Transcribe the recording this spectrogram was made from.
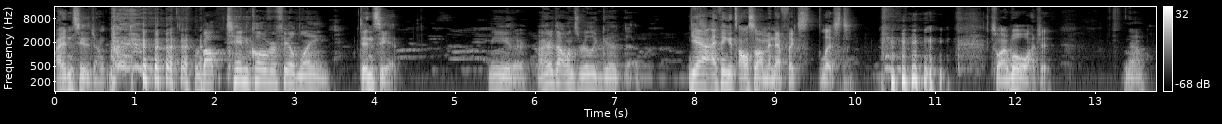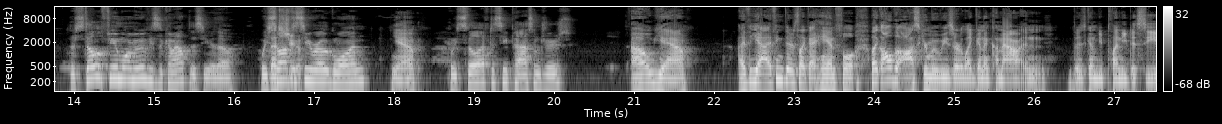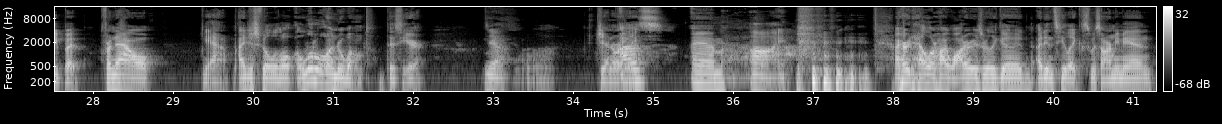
I didn't see the Jungle Book. What about Ten Cloverfield Lane? didn't see it. Me either. I heard that one's really good though. Yeah, I think it's also on my Netflix list. so I will watch it. No, there's still a few more movies to come out this year though. We still have true. to see Rogue One. Yeah. We still have to see Passengers. Oh yeah. I th- yeah, I think there's like a handful. Like all the Oscar movies are like going to come out, and there's going to be plenty to see. But for now, yeah, I just feel a little a little underwhelmed this year. Yeah, Generally, as am I. I heard Hell or High Water is really good. I didn't see like Swiss Army Man.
